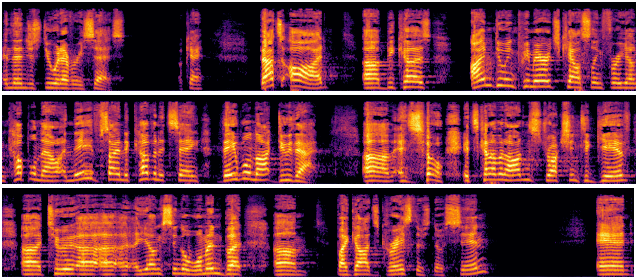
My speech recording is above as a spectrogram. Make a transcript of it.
and then just do whatever he says." Okay? That's odd uh, because I'm doing premarriage counseling for a young couple now, and they have signed a covenant saying they will not do that. Um, and so it's kind of an odd instruction to give uh, to a, a, young single woman, but um, by God's grace, there's no sin. And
